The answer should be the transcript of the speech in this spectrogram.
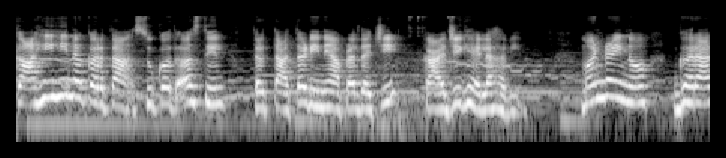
काहीही न करता सुकत असतील तर तातडीने आपल्याला त्याची काळजी घ्यायला हवी. मंडळीनं घरात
